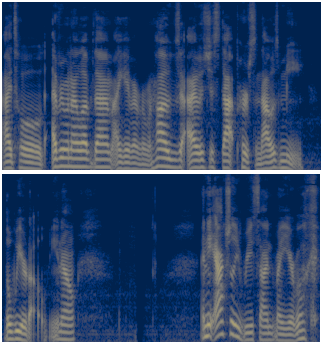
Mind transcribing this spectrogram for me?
I told everyone I loved them. I gave everyone hugs. I was just that person. That was me, the weirdo, you know? And he actually re signed my yearbook,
